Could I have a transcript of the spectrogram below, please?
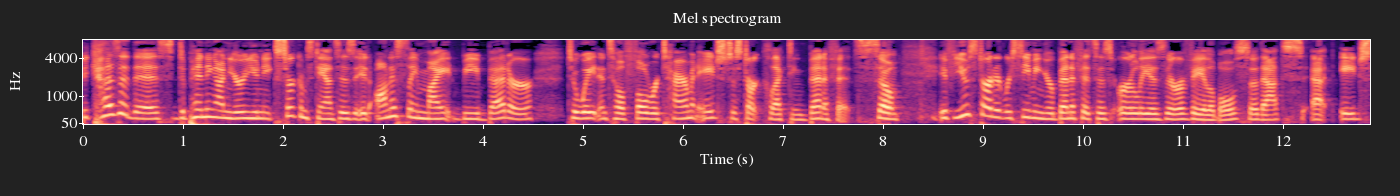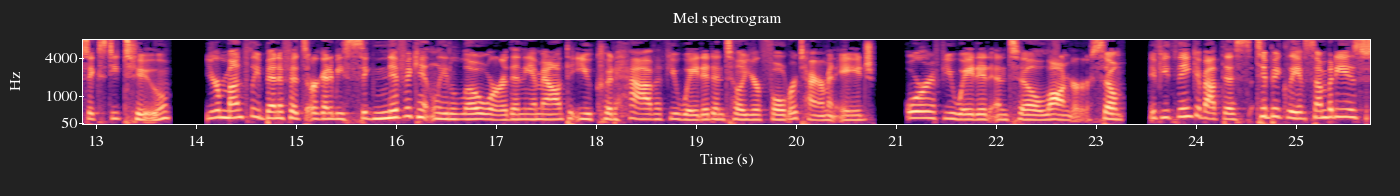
because of this, depending on your unique circumstances, it honestly might be better to wait until full retirement age to start collecting benefits. So if you started receiving your benefits as early as they're available, so that's at age 62, your monthly benefits are going to be significantly lower than the amount that you could have if you waited until your full retirement age or if you waited until longer. So if you think about this, typically if somebody is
